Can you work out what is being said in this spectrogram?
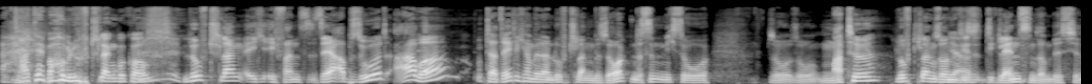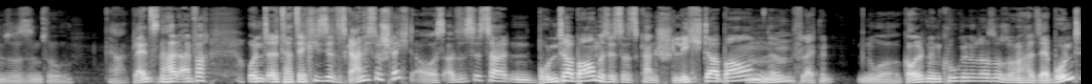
Hat der Baum Luftschlangen bekommen? Luftschlangen, ich, ich fand es sehr absurd, aber tatsächlich haben wir dann Luftschlangen besorgt und das sind nicht so, so, so matte Luftschlangen, sondern Ja. die, die glänzen so ein bisschen, so sind so, ja, glänzen halt einfach. Und äh, tatsächlich sieht das gar nicht so schlecht aus. Also es ist halt ein bunter Baum, es ist jetzt kein schlichter Baum, ne, vielleicht mit nur goldenen Kugeln oder so, sondern halt sehr bunt.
